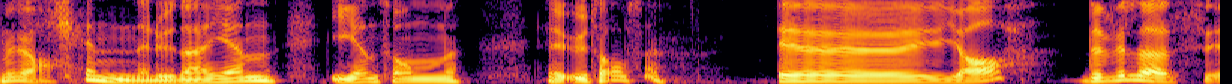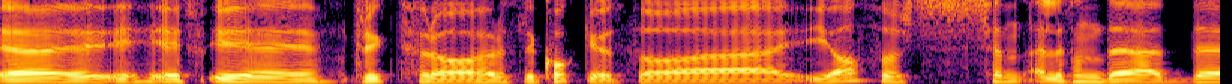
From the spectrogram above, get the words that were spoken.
ja. Kjenner du deg igjen i en sånn uh, uttalelse? Eh, ja, det vil jeg si. Uh, I, I, frykt for å høres litt cocky ut, så ja, så kjenn... Eller sånn det, det,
